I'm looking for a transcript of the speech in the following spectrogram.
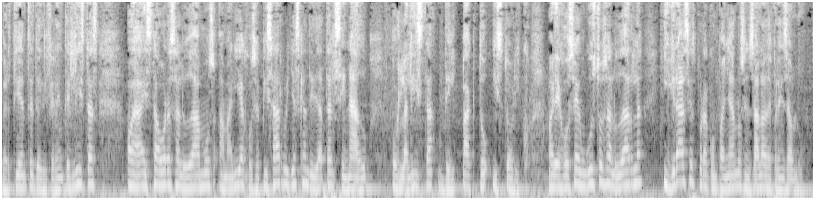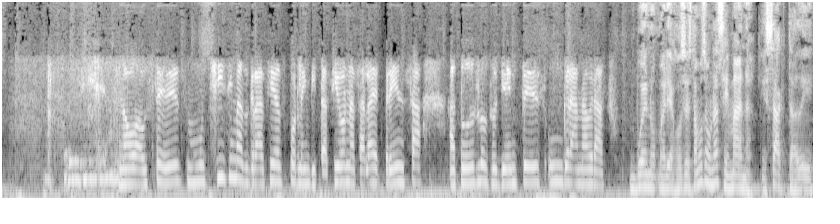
Vertientes de diferentes listas. A esta hora saludamos a María José Pizarro, ella es candidata al Senado por la lista del Pacto Histórico. María José, un gusto saludarla y gracias por acompañarnos en Sala de Prensa Blue. No, a ustedes muchísimas gracias por la invitación a Sala de Prensa, a todos los oyentes, un gran abrazo. Bueno, María José, estamos a una semana exacta de,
